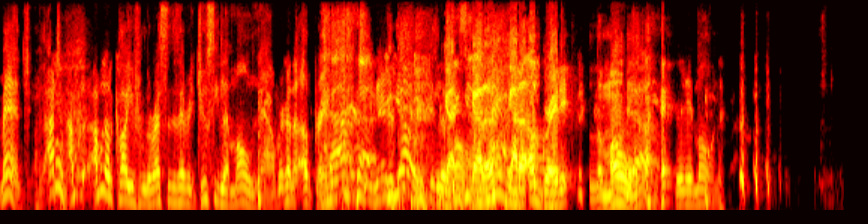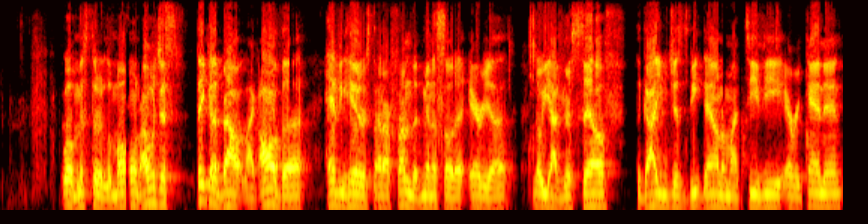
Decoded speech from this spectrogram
Man, Ju- I, am I'm going to call you from the rest of this every Juicy Lemon now. We're going to upgrade there you go. You got, you gotta, you gotta upgrade it. Lemon. Yeah. Lemon. Well, Mr. Lamone, I was just thinking about like all the heavy hitters that are from the Minnesota area. You know, you have yourself, the guy you just beat down on my TV, Arik Cannon.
